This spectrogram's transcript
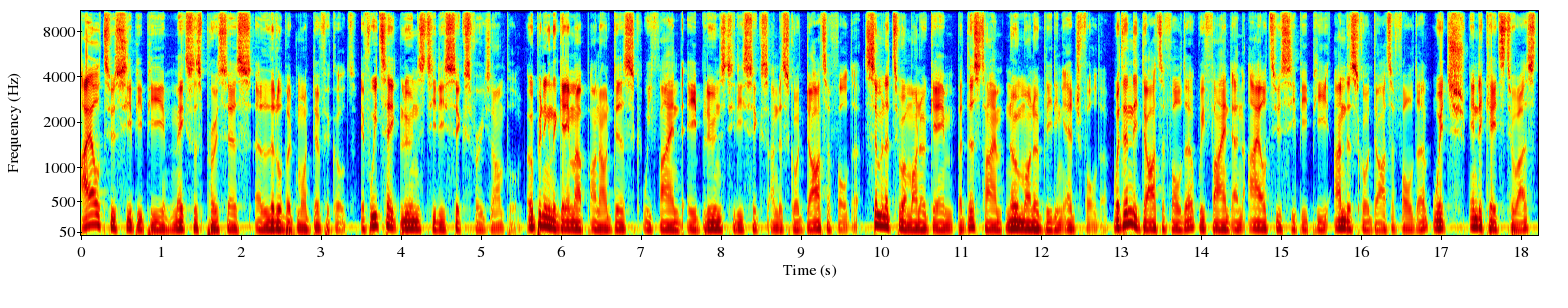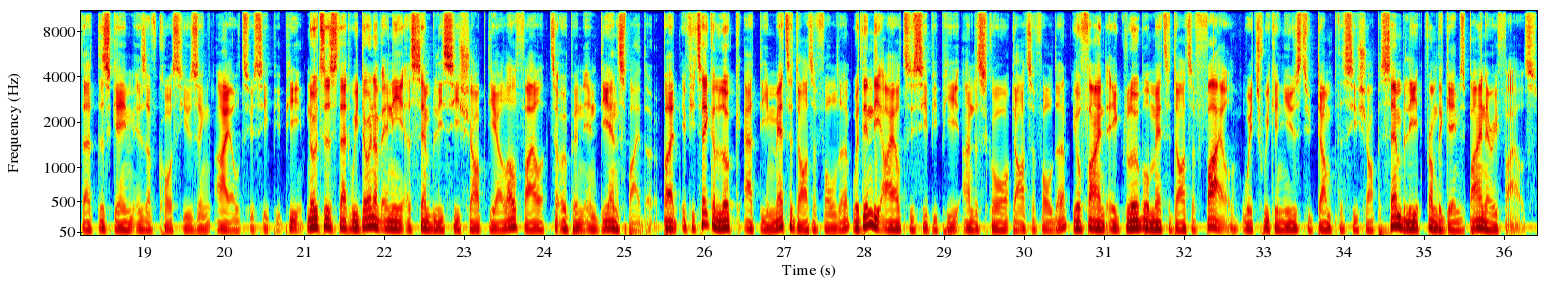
IL2CPP makes this process a little bit more difficult. If we take Bloons TD6 for example, opening the game up on our disk, we find a Bloons TD6 underscore data folder, similar to a mono game, but this time no mono bleeding edge folder. Within the data folder, we find an IL2CPP underscore data folder, which indicates to us that this game is of course using IL2CPP. Notice that we don't have any assembly C sharp DLL file to open in DNSpy though. But if you take a look at the metadata folder within the IL2CPP underscore data folder, you'll find a global metadata file, which we can use to dump the C-sharp assembly from the game's binary files.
